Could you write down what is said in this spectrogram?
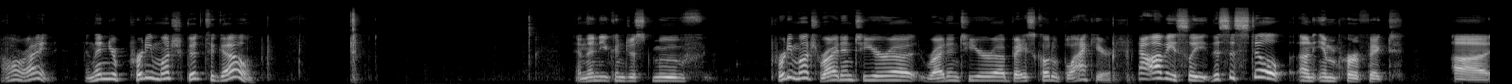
All right, and then you're pretty much good to go. And then you can just move pretty much right into your uh, right into your uh, base coat of black here. Now, obviously, this is still an imperfect, uh,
